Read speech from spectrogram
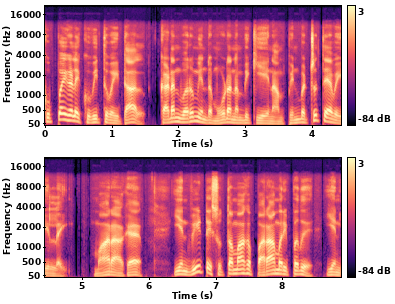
குப்பைகளை குவித்து வைத்தால் கடன் வரும் என்ற மூட நம்பிக்கையை நாம் பின்பற்ற தேவையில்லை. மாறாக என் வீட்டை சுத்தமாக பராமரிப்பது என்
